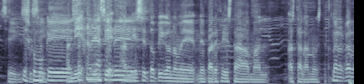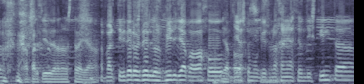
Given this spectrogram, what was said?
Sí, Es sí, como sí. que a mí, estas a mí ese, generaciones- a mí ese tópico no me, me parece que está mal hasta la nuestra. Claro, claro. A partir de la nuestra ya. A partir de los del 2000 ya para abajo Ya es como que es una generación distinta.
